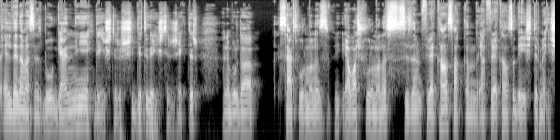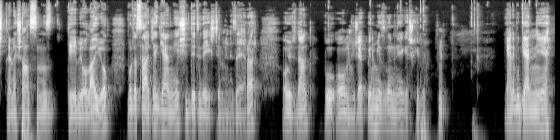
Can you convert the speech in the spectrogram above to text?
elde edemezsiniz. Bu genliği değiştirir, şiddeti değiştirecektir. Hani burada sert vurmanız, yavaş vurmanız sizin frekans hakkında yani frekansı değiştirme, eşitleme şansınız diye bir olay yok. Burada sadece genliği, şiddeti değiştirmenize yarar. O yüzden bu olmayacak. Benim yazılarım niye geç geliyor? Yani bu genliğe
